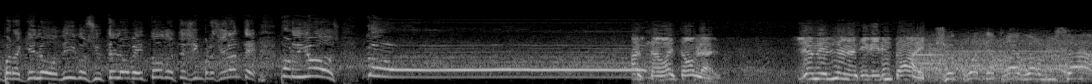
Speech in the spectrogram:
para qué lo digo, si usted lo ve todo, esto es impresionante. ¡Por Dios! ¡Gol! C'est invraisemblable. Jamais vu un individu pareil. Je crois qu'après avoir vu ça,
